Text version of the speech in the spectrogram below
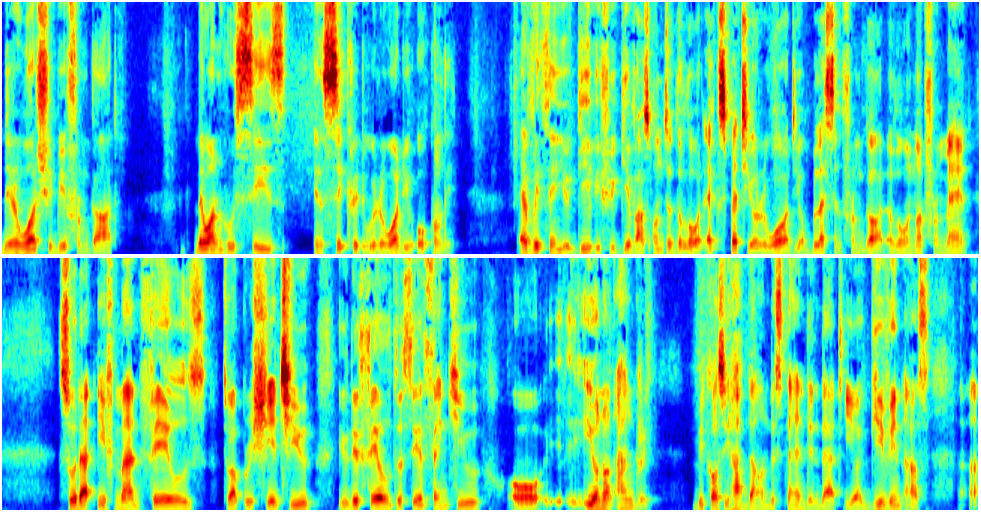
the reward should be from God. The one who sees in secret will reward you openly. Everything you give, if you give us unto the Lord, expect your reward, your blessing from God alone, not from man. So that if man fails to appreciate you, if they fail to say thank you, or you're not angry because you have that understanding that you are giving us uh,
